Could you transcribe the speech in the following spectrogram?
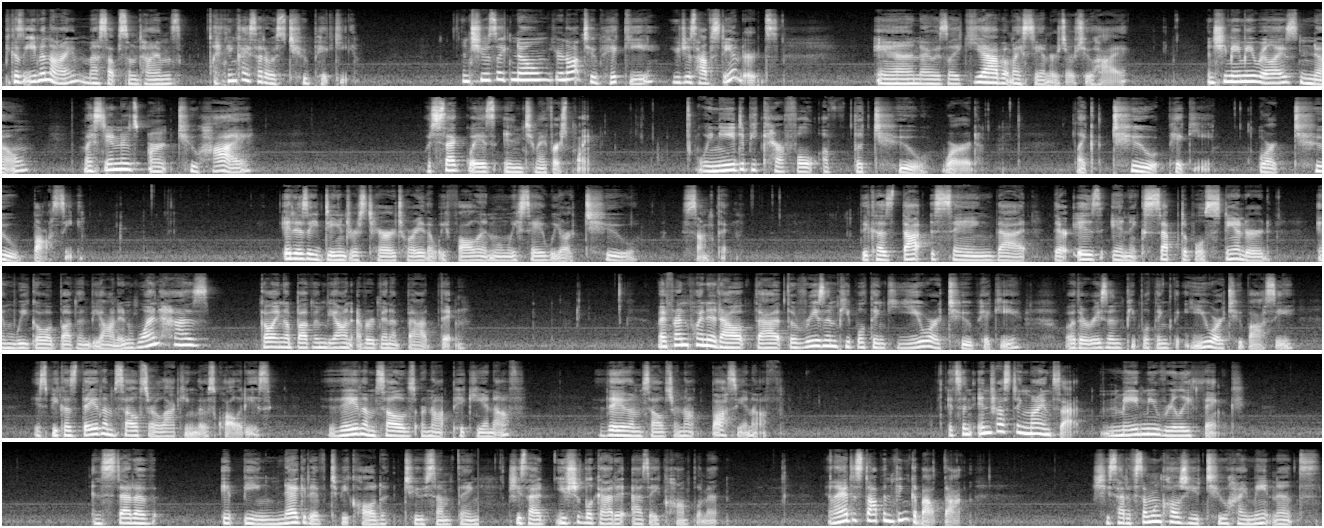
because even I mess up sometimes. I think I said I was too picky. And she was like, No, you're not too picky. You just have standards. And I was like, Yeah, but my standards are too high. And she made me realize, No, my standards aren't too high. Which segues into my first point we need to be careful of the too word, like too picky or too bossy. It is a dangerous territory that we fall in when we say we are too something. Because that is saying that there is an acceptable standard and we go above and beyond. And when has going above and beyond ever been a bad thing? My friend pointed out that the reason people think you are too picky or the reason people think that you are too bossy is because they themselves are lacking those qualities. They themselves are not picky enough. They themselves are not bossy enough. It's an interesting mindset. Made me really think. Instead of it being negative to be called too something, she said, you should look at it as a compliment. And I had to stop and think about that. She said, if someone calls you too high maintenance,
